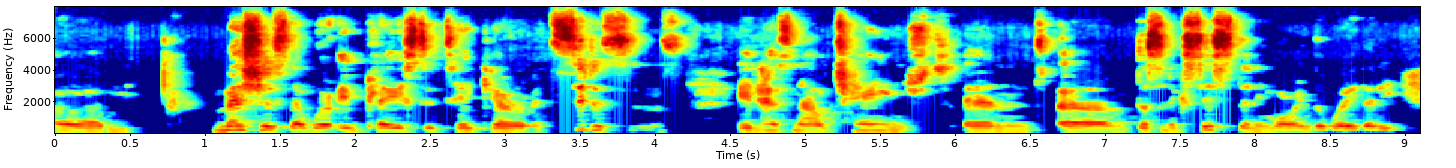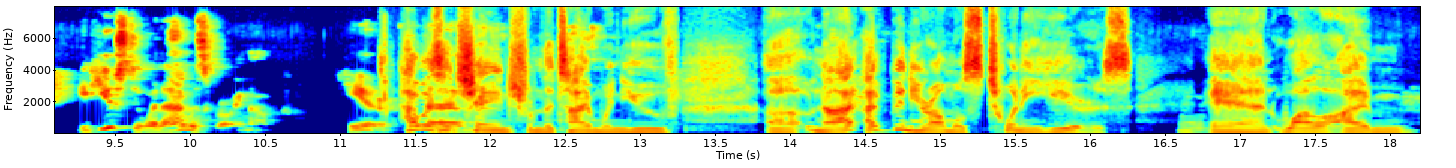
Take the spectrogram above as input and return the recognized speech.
um, measures that were in place to take care of its citizens. It has now changed and um, doesn't exist anymore in the way that it, it used to when I was growing up here. How has Um, it changed from the time when you've? Uh, now I, I've been here almost twenty years, Hmm. and while I'm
